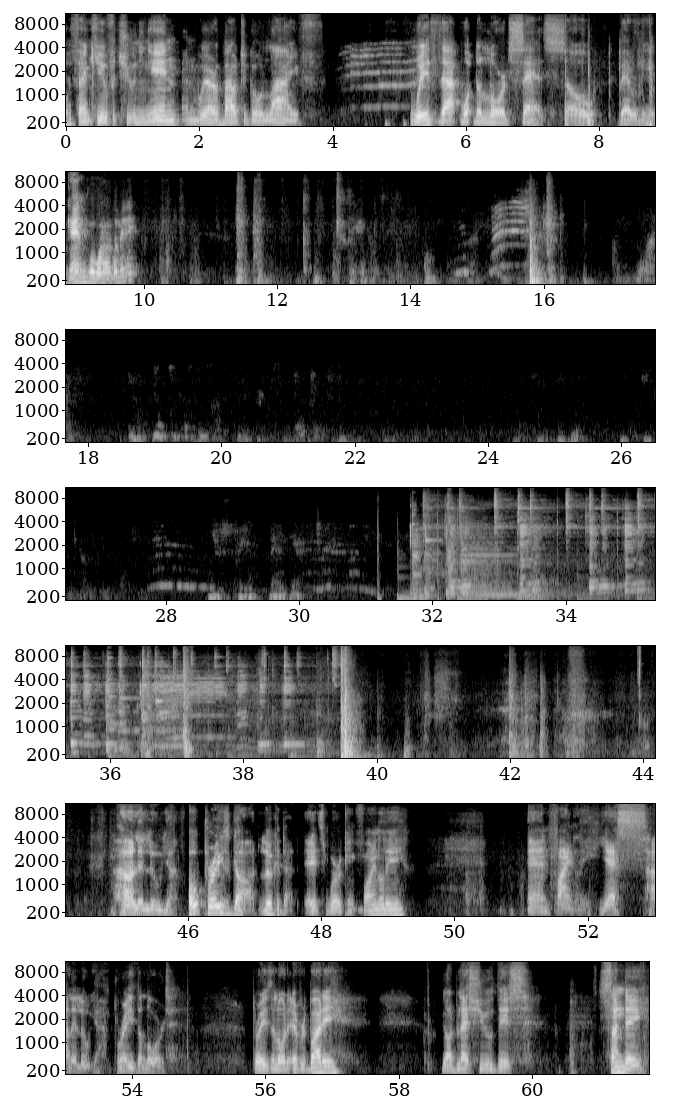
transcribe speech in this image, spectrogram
So thank you for tuning in, and we're about to go live with that what the Lord says. So bear with me again for one other minute. Hallelujah. Oh, praise God. Look at that. It's working finally. And finally, yes, hallelujah. Praise the Lord. Praise the Lord, everybody. God bless you this Sunday.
